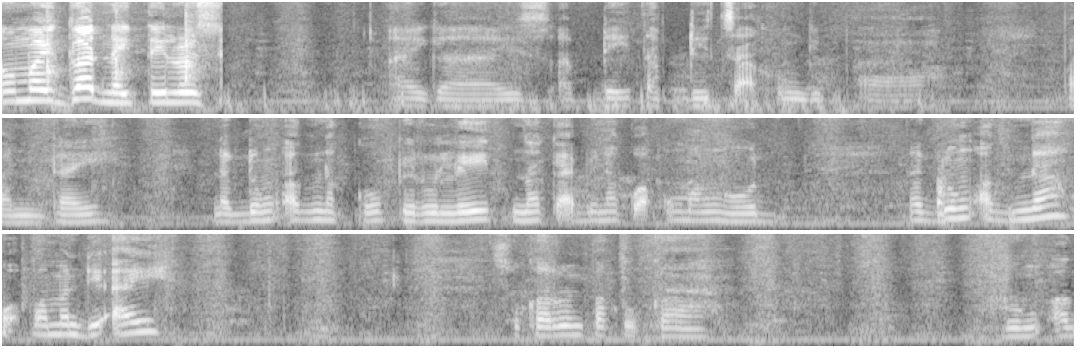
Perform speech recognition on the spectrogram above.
oh my God, na Taylor. Ay guys, update, update sa akong gipa panday. Nagdungag na ko, pero late na, kaya binako akong manghod nagdungag na wa pa man di ay so karon pa ko ka dungag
